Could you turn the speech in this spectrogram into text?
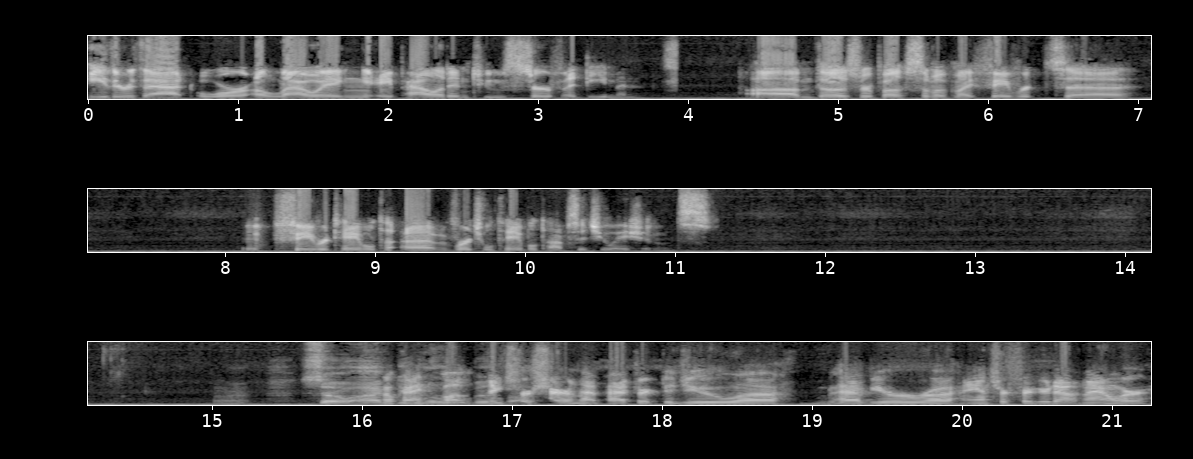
either that or allowing a paladin to surf a demon. Um, those were both some of my favorite uh, favorite table uh, virtual tabletop situations. So I've Okay. given a Well, bit of thanks for sharing that, Patrick. Did you uh, have your uh, answer figured out now, or?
